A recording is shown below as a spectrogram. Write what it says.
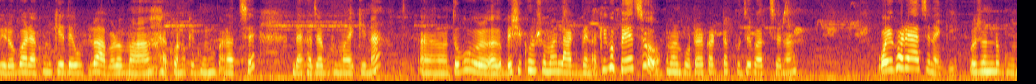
বেরোবো, আর এখন কেঁদে উঠল, আবারও মা এখন ওকে ঘুম পাড়াচ্ছে, দেখা যাক ঘুমায় কি না তবু বেশিক্ষণ সময় লাগবে না। কি গো পেয়েছ? আমার ভোটার কার্ডটা খুঁজে পাচ্ছে না। ওই ঘরে আছে নাকি? প্রচণ্ড ঘুম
